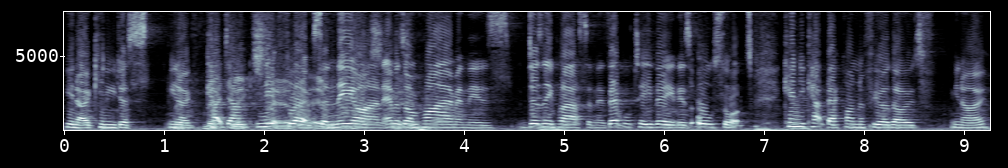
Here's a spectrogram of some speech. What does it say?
you know, can you just you know Net- cut down Netflix and Netflix and, Neon, else, Amazon yeah. Prime, and there's Disney Plus, and there's Apple TV. There's all sorts. Can you cut back on a few of those? You know,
